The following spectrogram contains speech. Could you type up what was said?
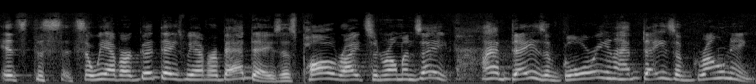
it's the, so we have our good days, we have our bad days. As Paul writes in Romans 8, I have days of glory and I have days of groaning.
